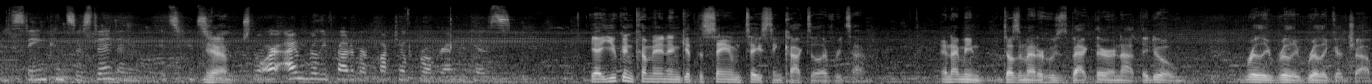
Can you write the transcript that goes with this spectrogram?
and staying consistent and it's it's Yeah. huge. So our, I'm really proud of our cocktail program because Yeah, you can come in and get the same tasting cocktail every time. And I mean, it doesn't matter who's back there or not. They do a really, really, really good job.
